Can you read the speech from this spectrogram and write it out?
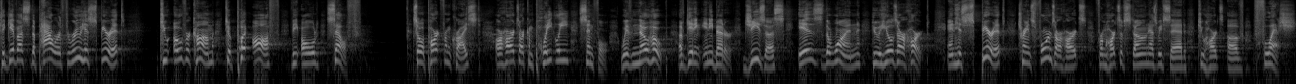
to give us the power through His Spirit to overcome, to put off the old self. So, apart from Christ, our hearts are completely sinful with no hope of getting any better. Jesus is the one who heals our heart, and His Spirit transforms our hearts from hearts of stone, as we've said, to hearts of flesh.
